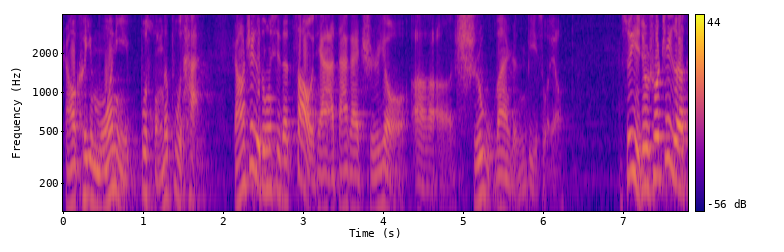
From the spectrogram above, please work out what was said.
然后可以模拟不同的步态。然后这个东西的造价大概只有呃十五万人民币左右。所以也就是说，这个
